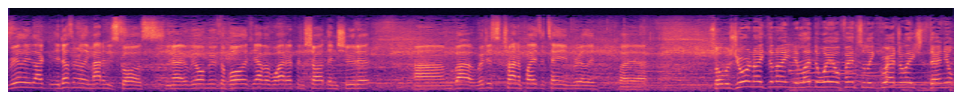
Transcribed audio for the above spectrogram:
really, like it doesn't really matter who scores. You know, we all move the ball. If you have a wide open shot, then shoot it. Um, but we're just trying to play as a team, really. But yeah. So it was your night tonight. You led the way offensively. Congratulations, Daniel.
